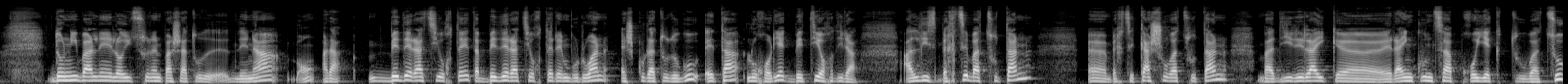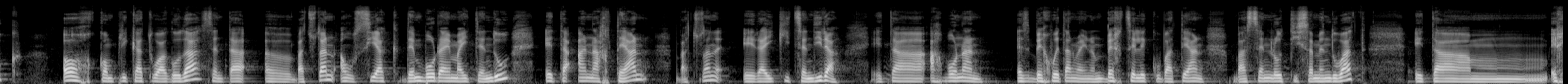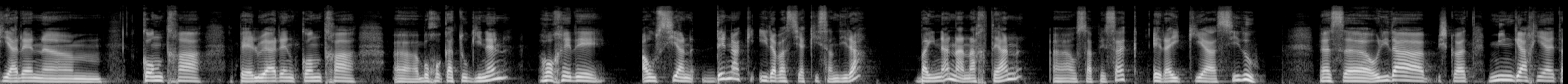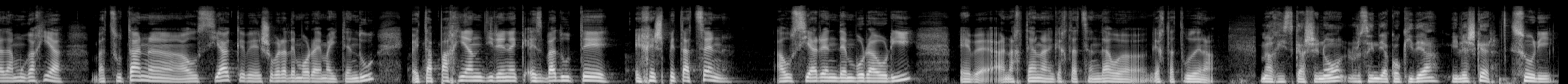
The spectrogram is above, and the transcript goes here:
Doni bale loitzuren pasatu dena, bon, ara, bederatzi urte eta bederatzi urteren buruan eskuratu dugu eta lujoriek beti hor dira. Aldiz, bertze batzutan, uh, bertze kasu batzutan, ba direlaik uh, erainkuntza proiektu batzuk, hor komplikatuago da, zenta uh, batzutan hauziak denbora emaiten du, eta anartean batzutan eraikitzen dira. Eta arbonan, ez behuetan baina bertzeleku batean bazen lotizamendu bat, eta um, egiaren um, kontra, PLUaren kontra uh, bojokatu ginen, hor ere hauzian denak irabaziak izan dira, baina nanartean hauzapezak uh, eraikia zidu. Beraz, uh, hori da, bat, mingarria eta damugarria, batzutan hauziak uh, sobera demora emaiten du, eta pagian direnek ez badute egespetatzen hauziaren denbora hori, ebe, anartean gertatzen da, gertatu dena. Mariz Kaseno, Lurzeindiako kidea, mil esker? Zuri.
